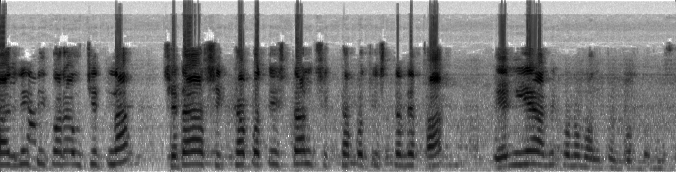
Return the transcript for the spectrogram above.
রাজনীতি করা উচিত না সেটা শিক্ষা প্রতিষ্ঠান শিক্ষা প্রতিষ্ঠানে থাক। এ নিয়ে আমি কোনো মন্তব্য করি না।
